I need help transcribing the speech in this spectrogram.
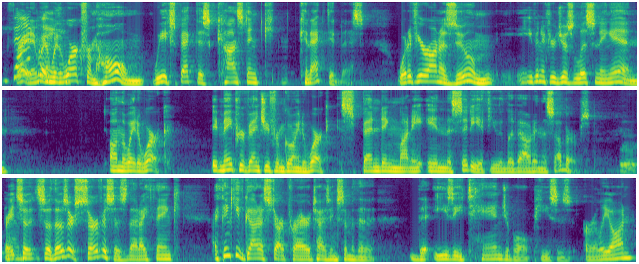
Exactly. Right. And, with work from home, we expect this constant c- connectedness. What if you're on a Zoom, even if you're just listening in on the way to work? It may prevent you from going to work, spending money in the city if you live out in the suburbs. Mm-hmm. Right. So so those are services that I think I think you've got to start prioritizing some of the the easy tangible pieces early on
